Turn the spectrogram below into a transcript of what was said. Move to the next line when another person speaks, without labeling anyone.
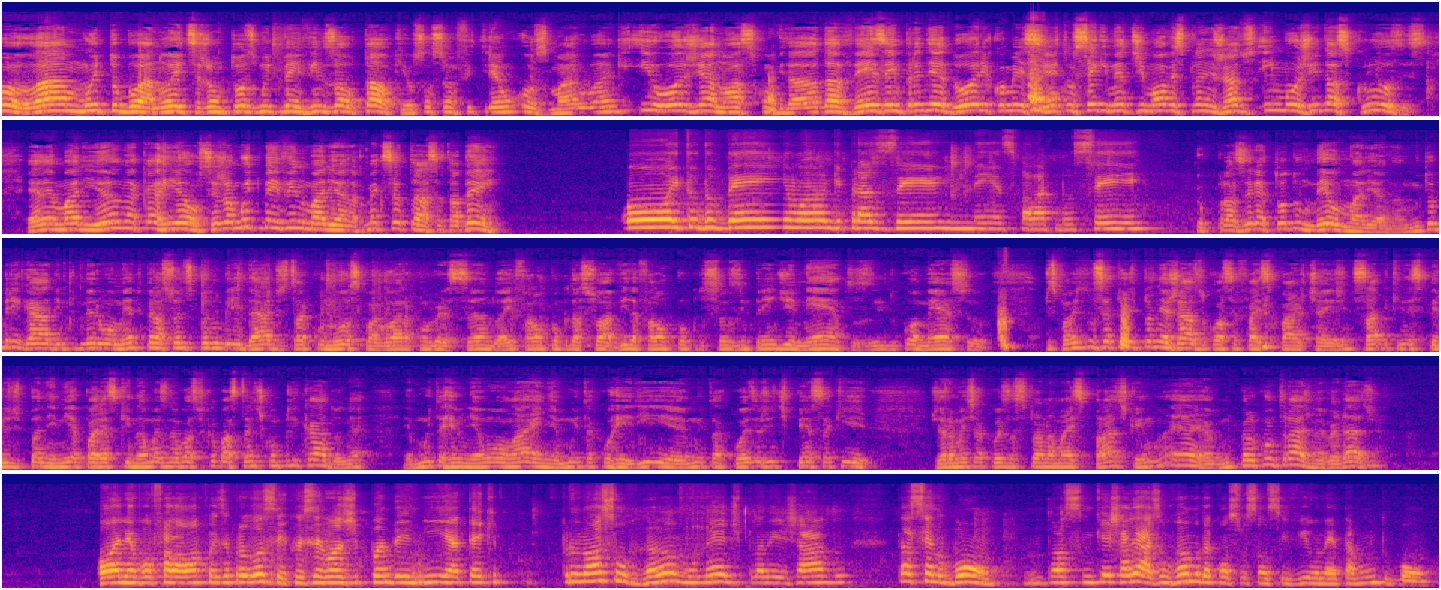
Olá, muito boa noite, sejam todos muito bem-vindos ao Talk. Eu sou seu anfitrião Osmar Wang e hoje a nossa convidada da vez é empreendedora e comerciante no segmento de imóveis planejados em Mogi das Cruzes. Ela é Mariana Carrião. Seja muito bem-vindo, Mariana. Como é que você está? Você está bem?
Oi, tudo bem, Wang? Prazer imenso falar com você.
O prazer é todo meu, Mariana. Muito obrigado, em primeiro momento, pela sua disponibilidade de estar conosco agora, conversando aí, falar um pouco da sua vida, falar um pouco dos seus empreendimentos e do comércio, principalmente no setor de planejados, do qual você faz parte aí. A gente sabe que nesse período de pandemia parece que não, mas o negócio fica bastante complicado, né? É muita reunião online, é muita correria, é muita coisa. A gente pensa que geralmente a coisa se torna mais prática e não é, é pelo contrário, não é verdade?
Olha, eu vou falar uma coisa para você, com esse negócio de pandemia, até que para o nosso ramo né, de planejado, está sendo bom, não posso me queixar. Aliás, o ramo da construção civil está né, tá muito bom.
